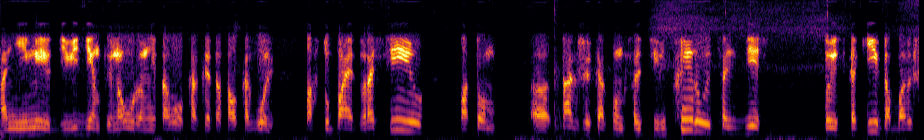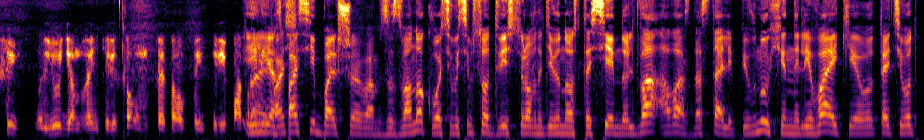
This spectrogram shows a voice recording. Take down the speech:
они имеют дивиденды на уровне того, как этот алкоголь поступает в Россию, потом э, так же, как он фальсифицируется здесь, то есть какие-то барыши людям заинтересованы с этого перепадать. Илья, спасибо большое вам за звонок. 8 800 200 ровно 9702. А вас достали пивнухи, наливайки, вот эти вот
